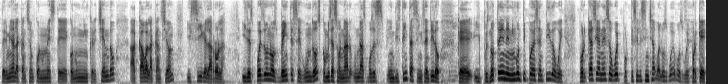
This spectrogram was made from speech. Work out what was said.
termina la canción con un este con un increchendo, acaba la canción y sigue la rola. Y después de unos 20 segundos comienza a sonar unas voces indistintas, sin sentido. Que, y pues no tienen ningún tipo de sentido, güey. ¿Por qué hacían eso, güey? Porque se les hinchaba los huevos, güey. Porque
